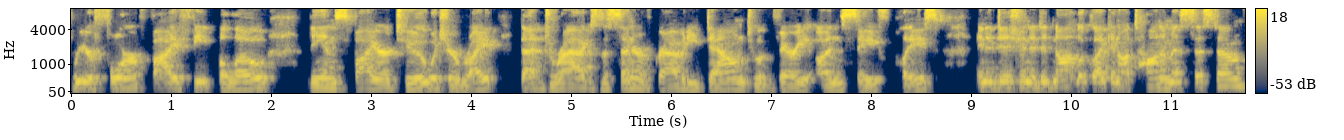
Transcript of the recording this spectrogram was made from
three or four or five feet below the Inspire 2, which you're right, that drags the center of gravity down to a very unsafe place. In addition, it did not look like an autonomous system.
